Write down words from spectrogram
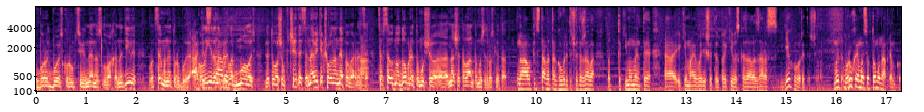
боротьбою з корупцією не на словах, а на ділі. Оце мене турбує. А, А коли їде, наприклад, молодь для того, щоб вчитися, навіть якщо вона не повернеться, це все одно добре, тому що е, наші таланти мусять розквітати. Ну а підстави так говорити, що держава, от такі моменти, е, які має вирішити, про які ви сказали зараз, є говорити, що ми рухаємося в тому напрямку.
